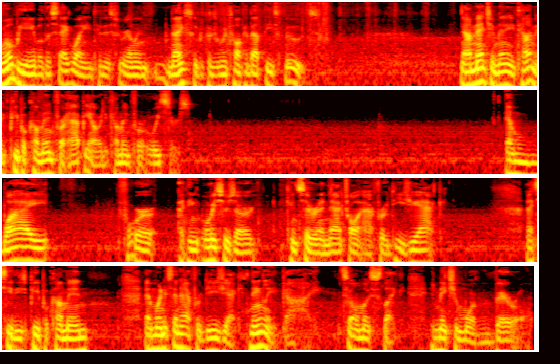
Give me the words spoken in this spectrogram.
we'll be able to segue into this really nicely because we're talking about these foods. Now, I mentioned many times if people come in for happy hour, they come in for oysters. and why for I think oysters are considered a natural aphrodisiac. I see these people come in, and when it's an aphrodisiac, it's mainly a guy. It's almost like it makes you more virile,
